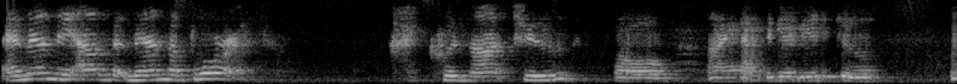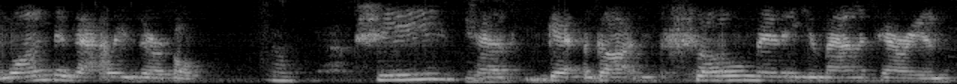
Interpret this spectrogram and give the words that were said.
And then the other, then the fourth, I could not choose, so I have to give you two. One is Aliy Zirkle. She Yeah. has get, gotten so many humanitarian,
